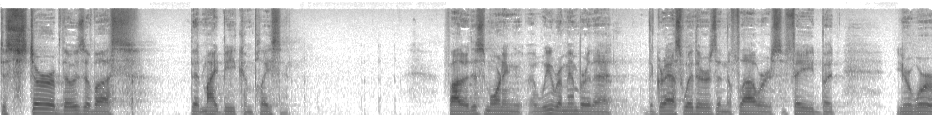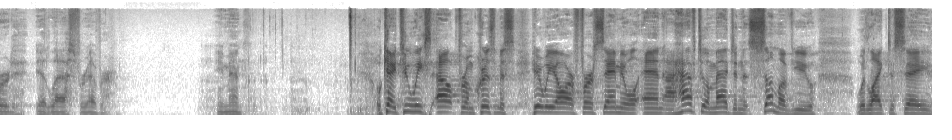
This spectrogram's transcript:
disturb those of us that might be complacent. Father, this morning uh, we remember that the grass withers and the flowers fade, but your word, it lasts forever. Amen. Okay, two weeks out from Christmas, here we are, 1 Samuel, and I have to imagine that some of you would like to say,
